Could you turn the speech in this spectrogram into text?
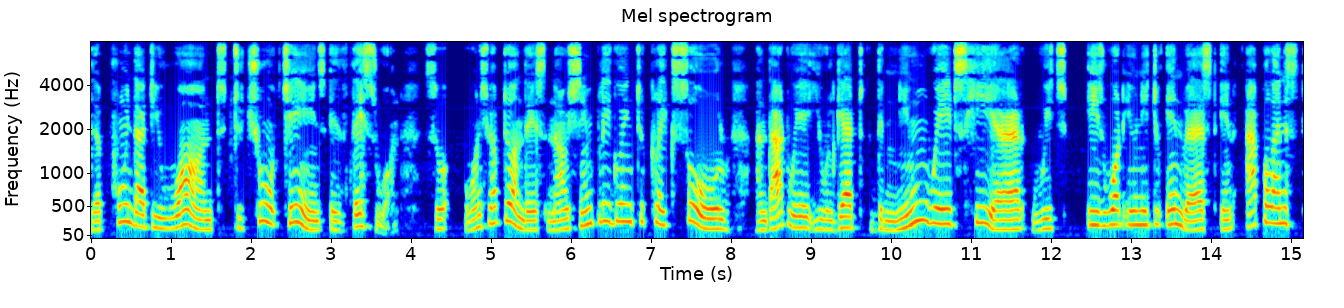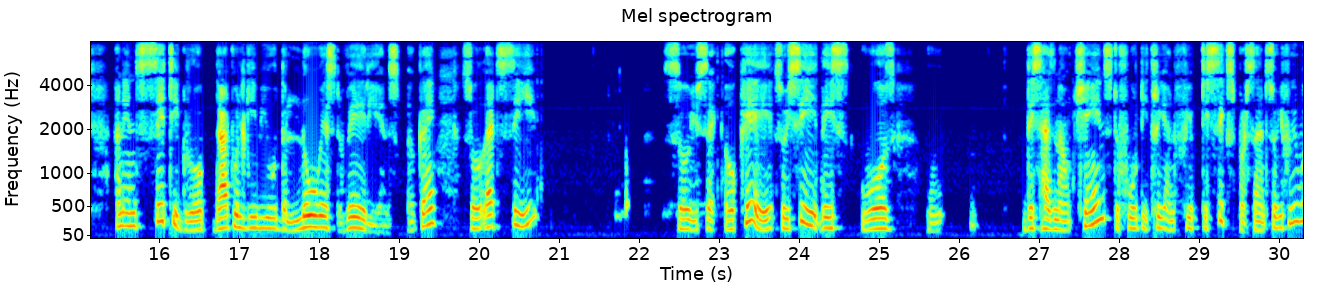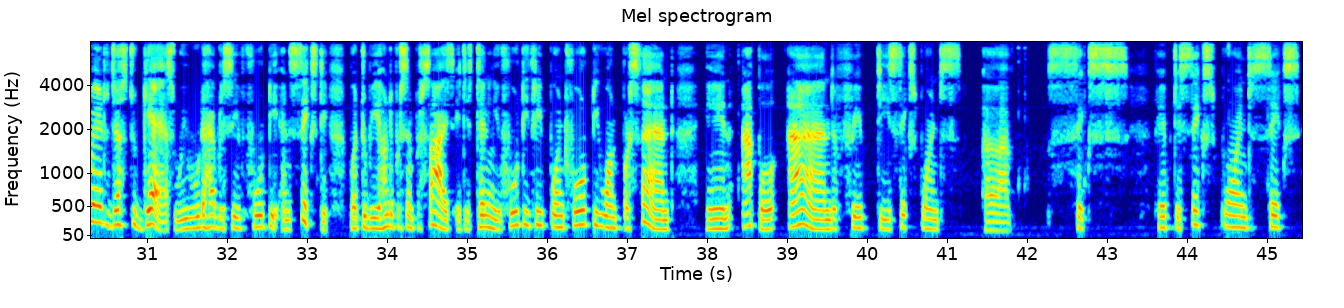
the point that you want to change is this one. So once you have done this now simply going to click solve and that way you will get the new weights here which is what you need to invest in Apple and, and in Citigroup that will give you the lowest variance okay? So let's see. So you say okay so you see this was this has now changed to 43 and 56 percent. So if we were just to guess we would have received 40 and 60 but to be 100 percent precise it is telling you 43.41 percent in apple and 56 points uh, 6 56.6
